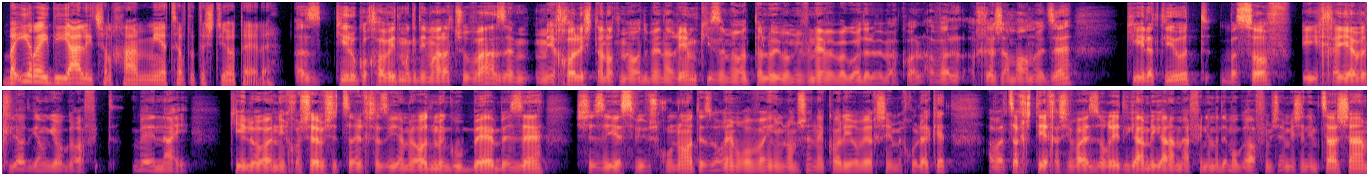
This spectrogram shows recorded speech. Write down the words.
בעיר האידיאלית שלך מייצר את התשתיות האלה? אז כאילו כוכבית מקדימה לתשובה, זה יכול להשתנות מאוד בין ערים, כי זה מאוד תלוי במבנה ובגודל ובהכל, אבל אחרי שאמרנו את זה, קהילתיות בסוף היא חייבת להיות גם גיאוגרפית. בעיניי. כאילו, אני חושב שצריך שזה יהיה מאוד מגובה בזה שזה יהיה סביב שכונות, אזורים, רובעים, לא משנה כל עיר ואיך שהיא מחולקת, אבל צריך שתהיה חשיבה אזורית גם בגלל המאפיינים הדמוגרפיים של מי שנמצא שם,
